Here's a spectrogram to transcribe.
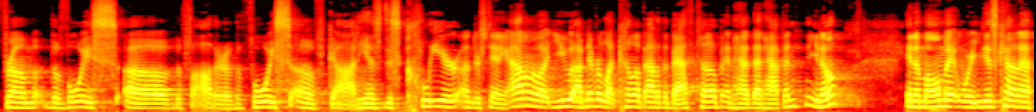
from the voice of the Father, of the voice of God. He has this clear understanding. I don't know about you, I've never like come up out of the bathtub and had that happen, you know? In a moment where you just kind of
